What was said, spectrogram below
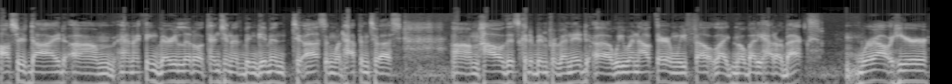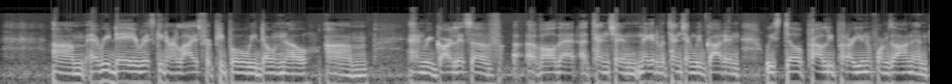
officers died, um, and I think very little attention has been given to us and what happened to us, um, how this could have been prevented. Uh, we went out there and we felt like nobody had our backs. We're out here um, every day risking our lives for people we don't know. Um, and regardless of of all that attention, negative attention we've gotten, we still proudly put our uniforms on and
